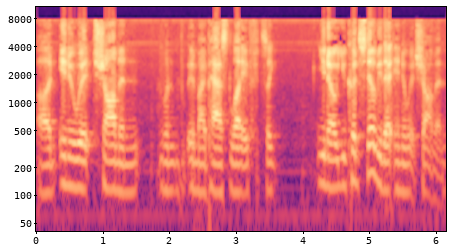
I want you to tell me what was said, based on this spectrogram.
an Inuit shaman when in my past life it's like you know you could still be that Inuit shaman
